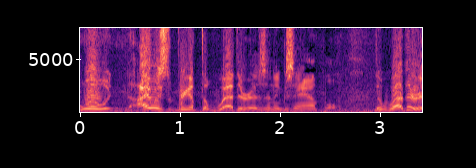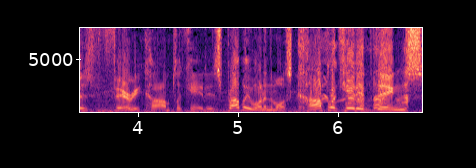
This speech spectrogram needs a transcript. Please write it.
Well, I always bring up the weather as an example. The weather is very complicated. It's probably one of the most complicated things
